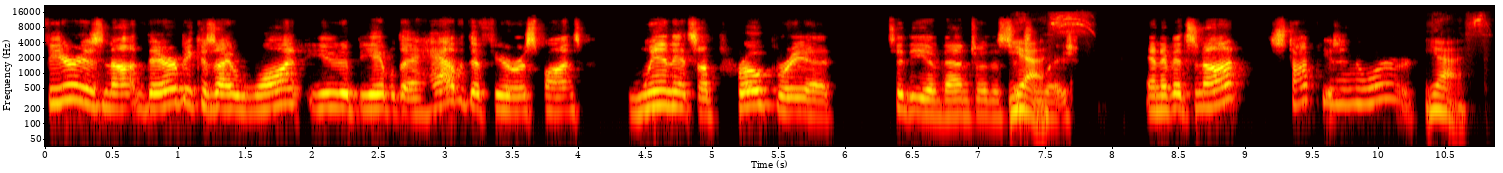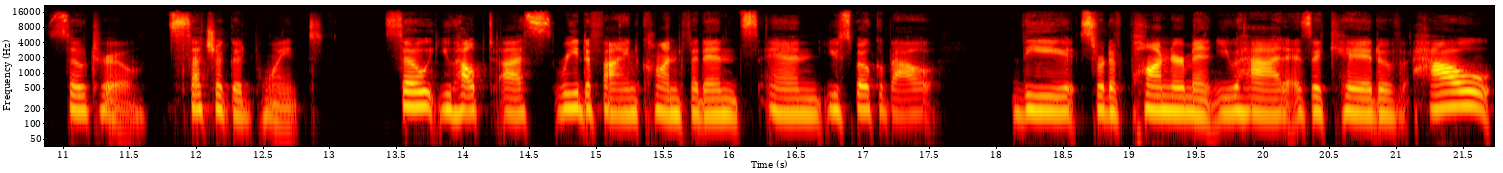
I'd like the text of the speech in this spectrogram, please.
fear is not there because I want you to be able to have the fear response when it's appropriate to the event or the situation. Yes. And if it's not, stop using the word. Yes. So true. Such a good point. So you helped us redefine confidence and you spoke about the sort of ponderment you had as a kid of how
